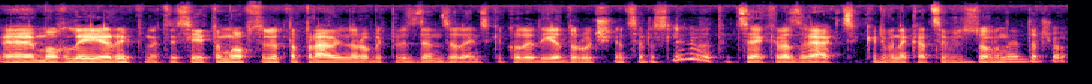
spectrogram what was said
е, могли рипнутися. І тому абсолютно правильно робить президент Зеленський. Коли дає доручення це розслідувати, це якраз реакція керівника цивілізованої держави.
